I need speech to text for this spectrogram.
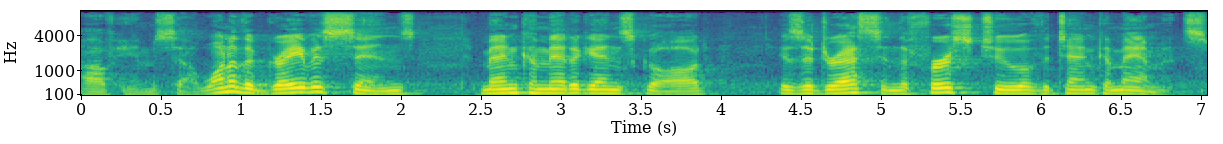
of Himself. One of the gravest sins men commit against God is addressed in the first two of the Ten Commandments.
